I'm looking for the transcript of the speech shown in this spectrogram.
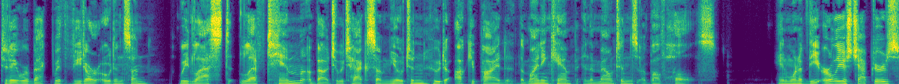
Today we're back with Vidar Odinsson. We'd last left him about to attack some Jotun who'd occupied the mining camp in the mountains above Hals. In one of the earliest chapters,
